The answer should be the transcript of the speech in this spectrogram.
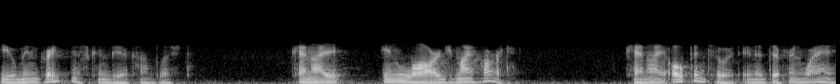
human greatness can be accomplished? Can I enlarge my heart? Can I open to it in a different way?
